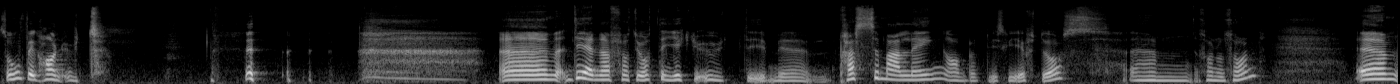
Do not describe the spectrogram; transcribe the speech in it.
Så hun fikk han ut. Um, DNR 48 gikk jo ut med pressemelding om at vi skulle gifte oss. Um, sånn og sånn. Um,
